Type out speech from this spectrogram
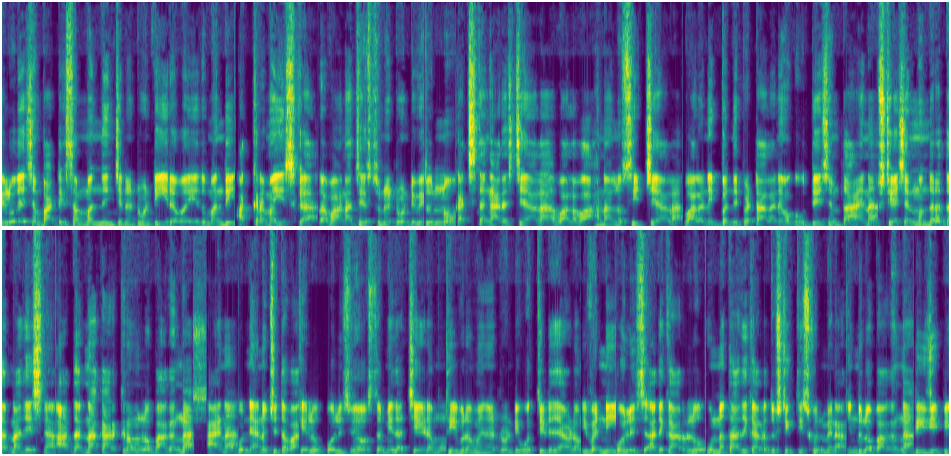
తెలుగుదేశం పార్టీకి సంబంధించినటువంటి ఇరవై ఐదు మంది అక్రమ ఇసుక రవాణా చేస్తున్నటువంటి వ్యక్తులను ఖచ్చితంగా అరెస్ట్ చేయాలా? వాళ్ళ వాహనాలను సీజ్ చేయాలా? వాళ్ళని ఇబ్బంది పెట్టాలనే ఒక ఉద్దేశంతో ఆయన స్టేషన్ ముందర ధర్నా చేసినారు. ఆ ధర్నా కార్యక్రమంలో భాగంగా ఆయన కొన్ని అనుచిత వ్యాఖ్యలు పోలీస్ వ్యవస్థ మీద చేయడము తీవ్రమైనటువంటి ఒత్తిడి తేవడం ఇవన్నీ పోలీస్ అధికారులు ఉన్నతాధికారుల దృష్టికి తీసుకుని పోయినారు. ఇందులో భాగంగా డీజీపీ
